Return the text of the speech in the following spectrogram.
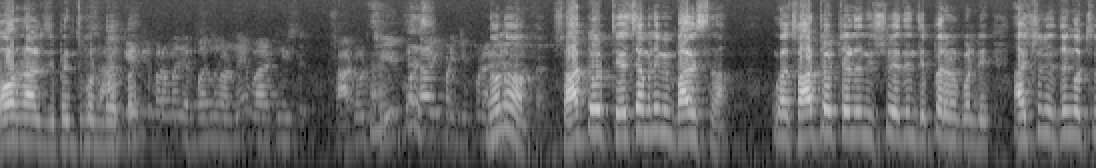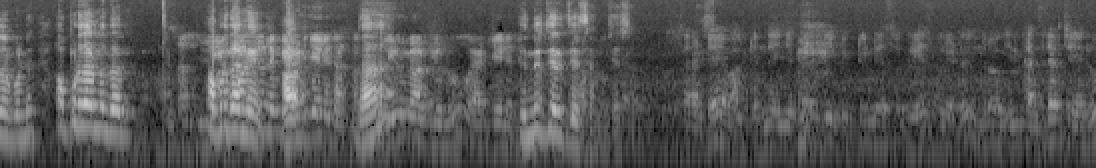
ఓవర్ నాలెడ్జ్ పెంచుకుంటూ సాంకేతికపరమైన ఇబ్బందులు ఉన్నాయి వాటిని షార్ట్ అవుట్ చేయకుండా ఇప్పటికిప్పుడు నో నో సార్ట్ అవుట్ చేశామని మేము భావిస్తున్నాం ఒకవేళ సార్ట్ అవుట్ చేయలేదని ఇష్యూ ఏదైనా చెప్పారనుకోండి ఆ ఇష్యూ నిజంగా వచ్చింది అనుకోండి అప్పుడు దాని మీద అప్పుడు దాన్ని ఎందుకు చేసాం చేసాం అంటే వాళ్ళ కింద ఏం చెప్పారంటే ఈ ఫిఫ్టీన్ డేస్ గ్రేస్ పీరియడ్ ఇందులో ఇది కన్సిడర్ చేయరు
